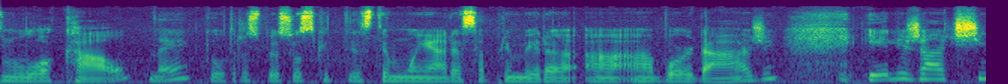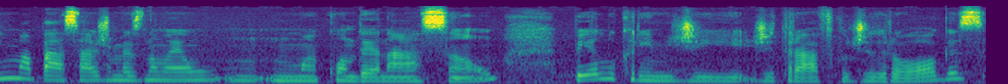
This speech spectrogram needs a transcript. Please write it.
no local, né, que outras pessoas que testemunharam essa primeira a, a abordagem. Ele já tinha uma passagem, mas não é um, uma condenação pelo crime de, de, tráfico de drogas.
